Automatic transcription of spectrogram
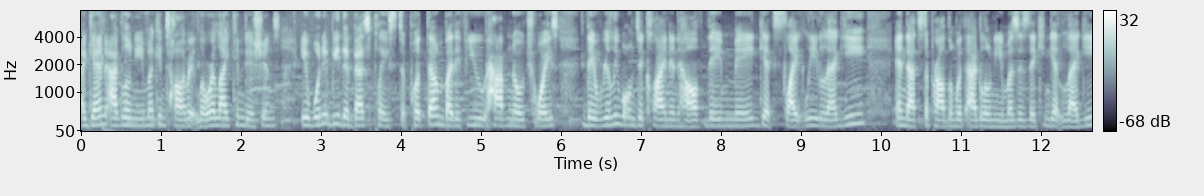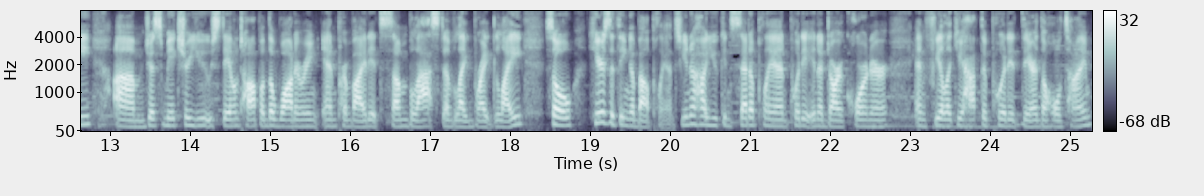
Again, aglaonema can tolerate lower light conditions. It wouldn't be the best place to put them, but if you have no choice, they really won't decline in health. They may get slightly leggy, and that's the problem with aglaonemas is they can get leggy. Um, just make sure you stay on top of the watering and provide it some blast of like bright light. So here's the thing about plants. You know how you can set a plant, put it in a dark corner, and feel like you have to put it there the whole time?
